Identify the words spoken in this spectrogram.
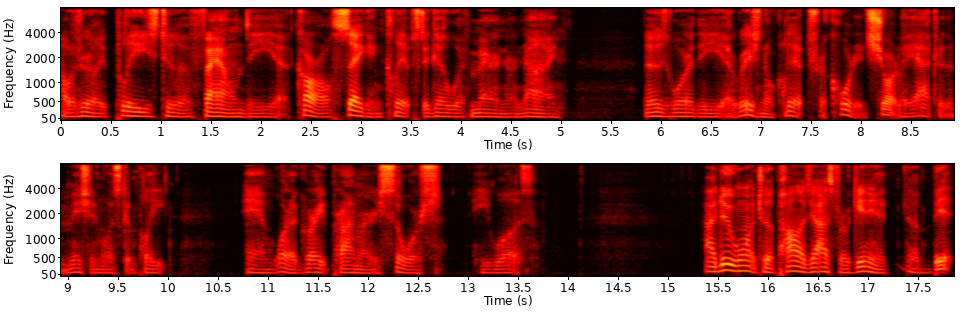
I was really pleased to have found the uh, Carl Sagan clips to go with Mariner 9. Those were the original clips recorded shortly after the mission was complete, and what a great primary source he was. I do want to apologize for getting a, a bit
